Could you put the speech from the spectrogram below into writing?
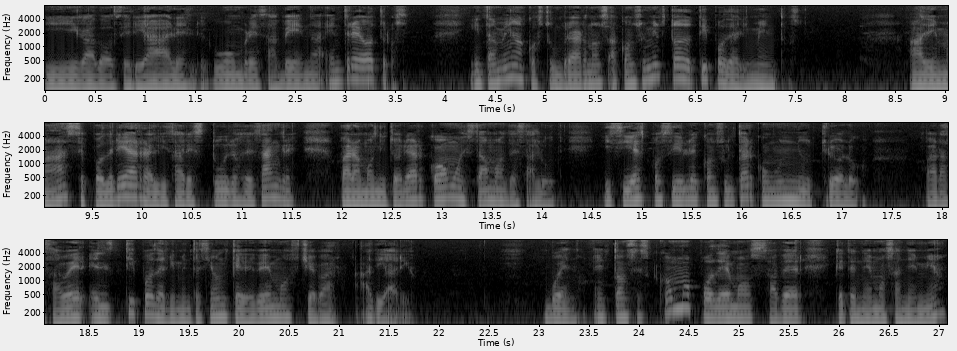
hígado, cereales, legumbres, avena, entre otros. Y también acostumbrarnos a consumir todo tipo de alimentos. Además, se podría realizar estudios de sangre para monitorear cómo estamos de salud y si es posible consultar con un nutriólogo para saber el tipo de alimentación que debemos llevar a diario. Bueno, entonces, ¿cómo podemos saber que tenemos anemia?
